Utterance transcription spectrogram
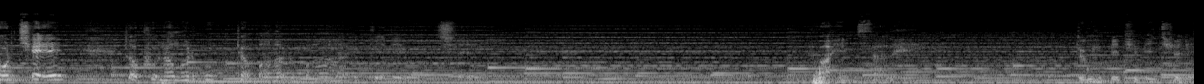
করছে, তখন আমার বুকটা বারবার কেঁদে উঠছে। ফাহিম সালে, তুমি পৃথিবী ছেড়ে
